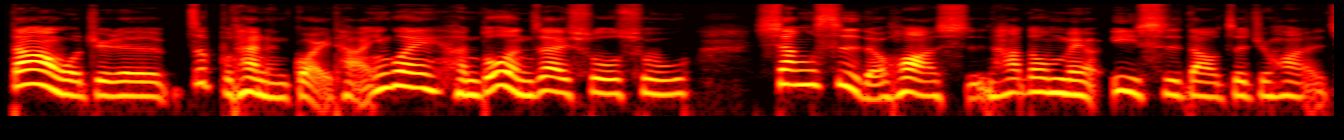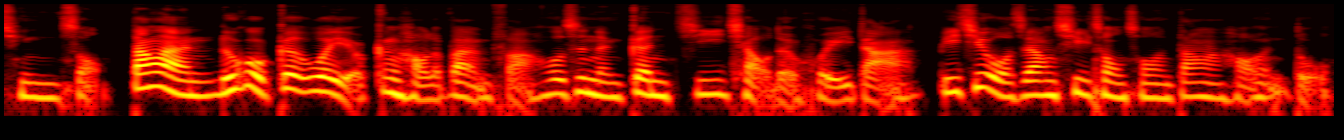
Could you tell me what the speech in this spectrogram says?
当然，我觉得这不太能怪他，因为很多人在说出相似的话时，他都没有意识到这句话的轻重。当然，如果各位有更好的办法，或是能更技巧的回答，比起我这样气冲冲的，当然好很多。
